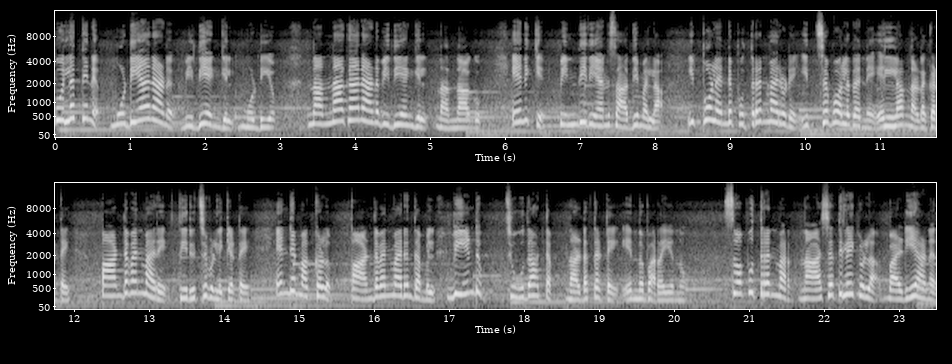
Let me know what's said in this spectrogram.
കുലത്തിന് മുടിയാനാണ് വിധിയെങ്കിൽ മുടിയും നന്നാകാനാണ് വിധിയെങ്കിൽ നന്നാകും. എനിക്ക് പിന്തിരിയാൻ സാധ്യമല്ല. ഇപ്പോൾ എന്റെ പുത്രന്മാരുടെ ഇച്ഛ പോലെ തന്നെ എല്ലാം നടക്കട്ടെ. പാണ്ഡവന്മാരെ തിരിച്ചു വിളിക്കട്ടെ. എന്റെ മക്കളും പാണ്ഡവന്മാരും തമ്മിൽ വീണ്ടും ചൂതാട്ടം നടത്തട്ടെ എന്ന് പറയുന്നു. സ്വപുത്രന്മാർ നാശത്തിലേക്കുള്ള വഴിയാണ്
